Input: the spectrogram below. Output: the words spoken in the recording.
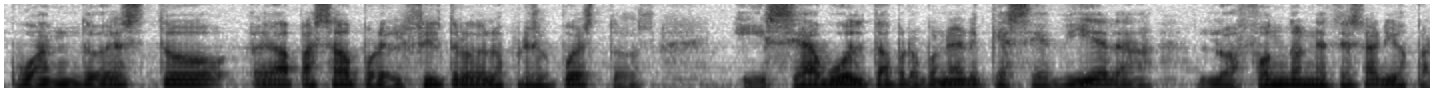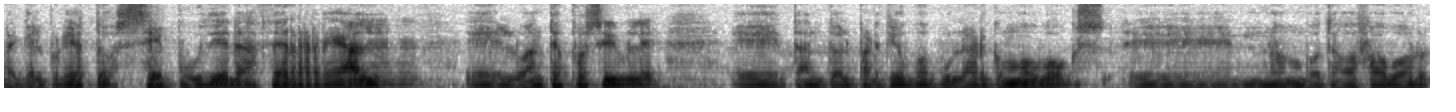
cuando esto ha pasado por el filtro de los presupuestos y se ha vuelto a proponer que se diera los fondos necesarios para que el proyecto se pudiera hacer real eh, lo antes posible, eh, tanto el Partido Popular como Vox eh, no han votado a favor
